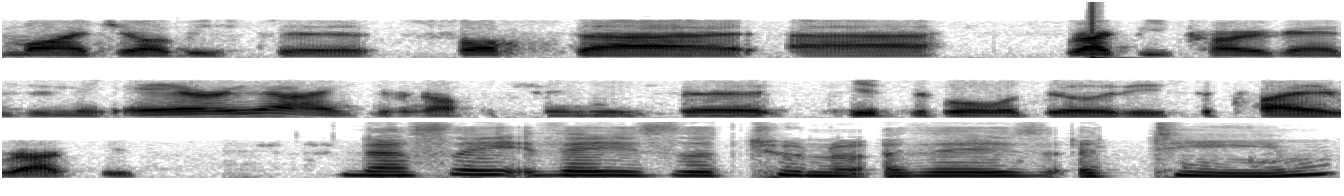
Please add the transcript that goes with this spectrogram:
my job is to foster uh, rugby programs in the area and give an opportunity for kids of all abilities to play rugby. Now, say there is a there is a team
